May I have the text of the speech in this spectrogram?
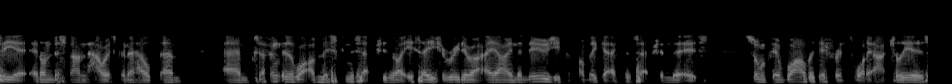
see it and understand how it's going to help them. Because um, I think there's a lot of misconceptions. Like you say, if you read about AI in the news, you could probably get a conception that it's something wildly different to what it actually is.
